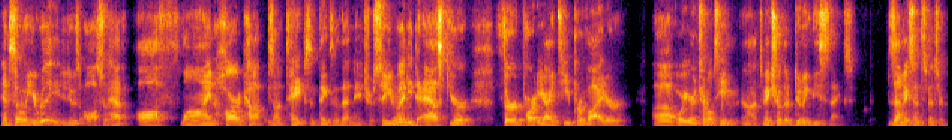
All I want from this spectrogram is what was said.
And so what you really need to do is also have offline hard copies on tapes and things of that nature. So you really need to ask your third-party IT provider uh, or your internal team uh, to make sure they're doing these things. Does that make sense, Spencer?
